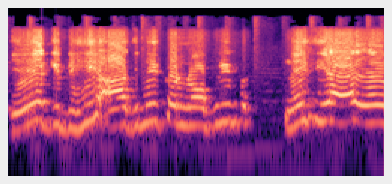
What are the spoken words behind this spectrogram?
एक भी आदमी को नौकरी नहीं दिया है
